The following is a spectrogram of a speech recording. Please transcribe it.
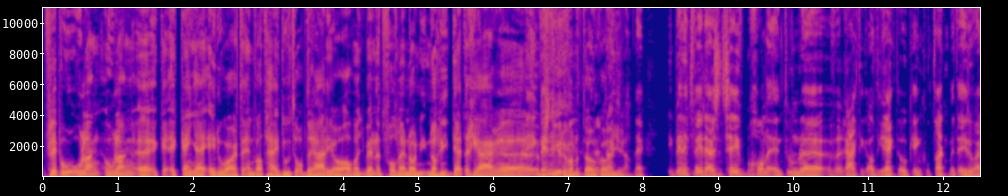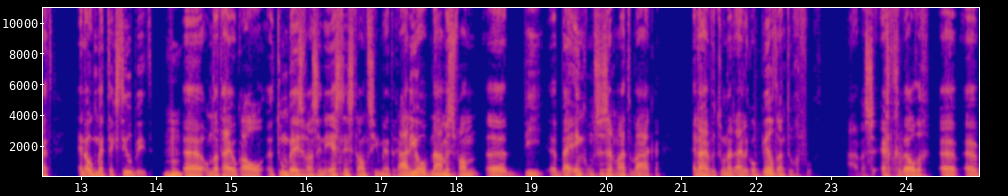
Flip, hoe, hoe lang, hoe lang eh, ke- ken jij Eduard en wat hij doet op de radio al? Want je bent het volgens mij nog niet, nog niet 30 jaar eh, ben- bestuurder van de toko hier. Nee, ik ben in 2007 begonnen en toen eh, raakte ik al direct ook in contact met Eduard. En ook met Textielbeat. Mhm. Eh, omdat hij ook al toen bezig was in eerste instantie met radioopnames van eh, die bijeenkomsten zeg maar, te maken. En daar hebben we toen uiteindelijk ook beeld aan toegevoegd. Dat was echt geweldig. eh, eh,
